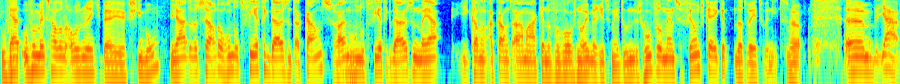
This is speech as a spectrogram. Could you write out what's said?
Hoeveel, ja, hoeveel mensen hadden een abonnementje bij Simon? Ja, ze hadden 140.000 accounts, ruim 140.000. Maar ja, je kan een account aanmaken en er vervolgens nooit meer iets mee doen. Dus hoeveel mensen films keken, dat weten we niet. Ja, um, ja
